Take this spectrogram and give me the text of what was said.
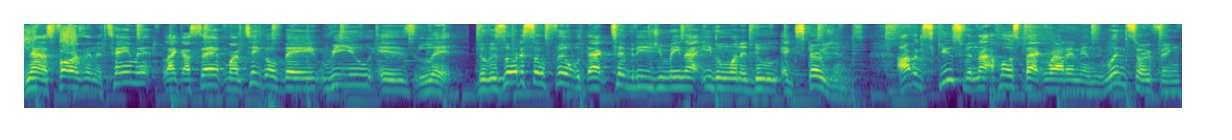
Now, as far as entertainment, like I said, Montego Bay Riu is lit. The resort is so filled with activities you may not even want to do excursions. Our excuse for not horseback riding and windsurfing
